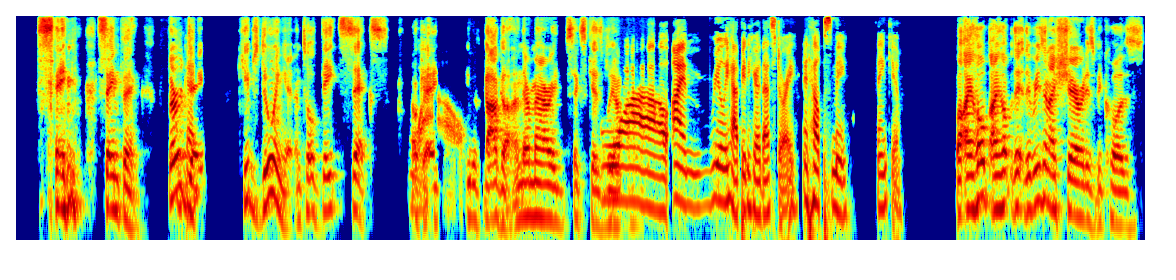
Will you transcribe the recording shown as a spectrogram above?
Same, same thing. Third okay. date, keeps doing it until date six. Okay. Wow. He was Gaga and they're married, six kids. Wow. I'm really happy to hear that story. It helps me. Thank you. Well, I hope, I hope the, the reason I share it is because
